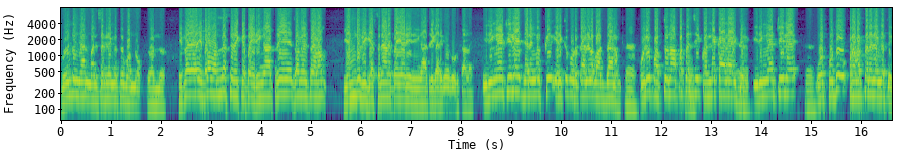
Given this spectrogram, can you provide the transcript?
വീണ്ടും ഞാൻ മത്സര രംഗത്ത് വന്നു. വന്നു. ഇപ്പൊ ഇവിടെ വന്ന സ്ഥിതിക്ക് ഇപ്പൊ ഇരിങ്ങാത്രി സംബന്ധിച്ചോളം എന്ത് വികസനമാണ് ഇപ്പൊ ഈ ഒരു ഇരിങ്ങാത്രിക്കാർക്ക് കൊടുക്കാനുള്ളത്? ഇരിങ്ങാറ്റിയിലെ ജനങ്ങൾക്ക് എനിക്ക് കൊടുക്കാനുള്ള വാഗ്ദാനം ഒരു പത്ത് നാപ്പത്തഞ്ച് കൊല്ലക്കാലായിട്ട് ഇരിങ്ങാറ്റിയിലെ പൊതു പ്രവർത്തന രംഗത്ത്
